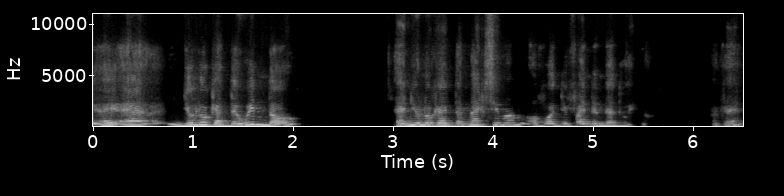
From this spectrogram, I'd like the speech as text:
uh, you look at the window and you look at the maximum of what you find in that window, okay?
